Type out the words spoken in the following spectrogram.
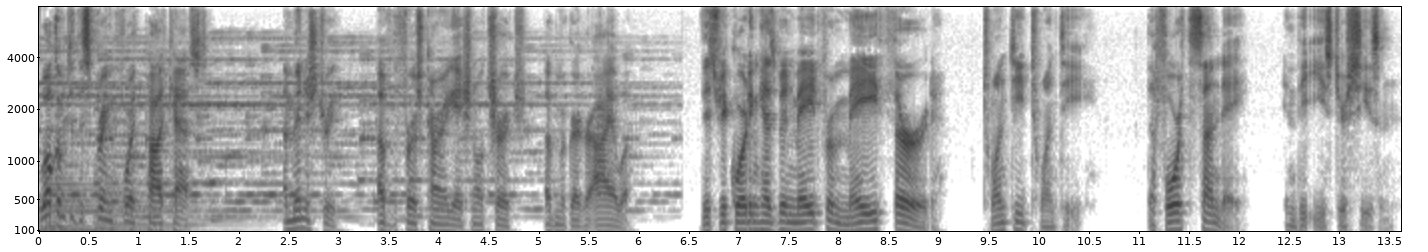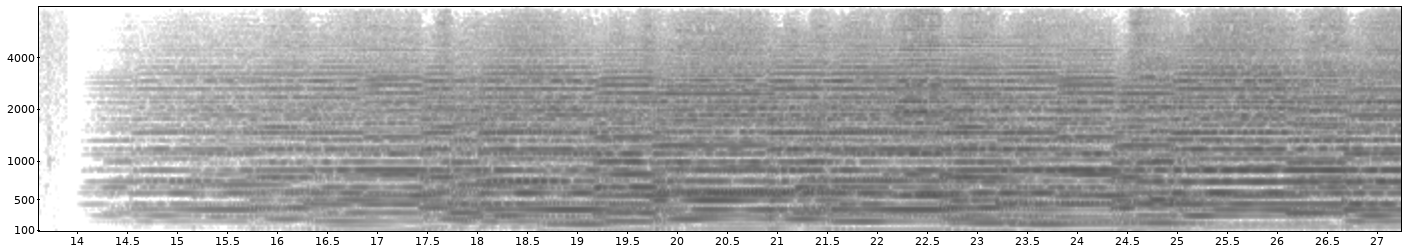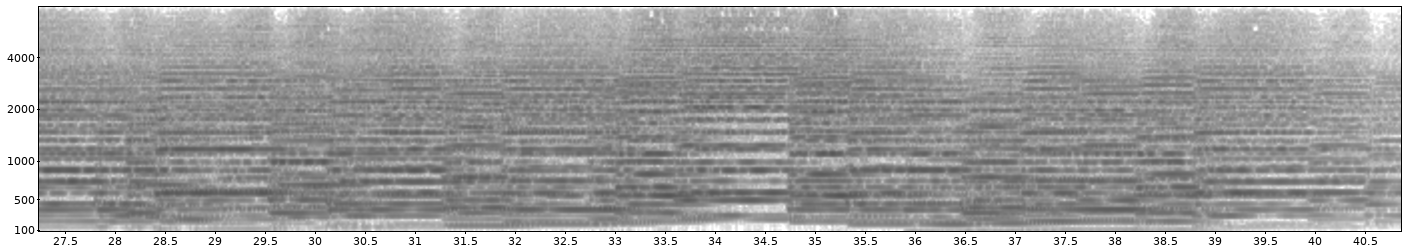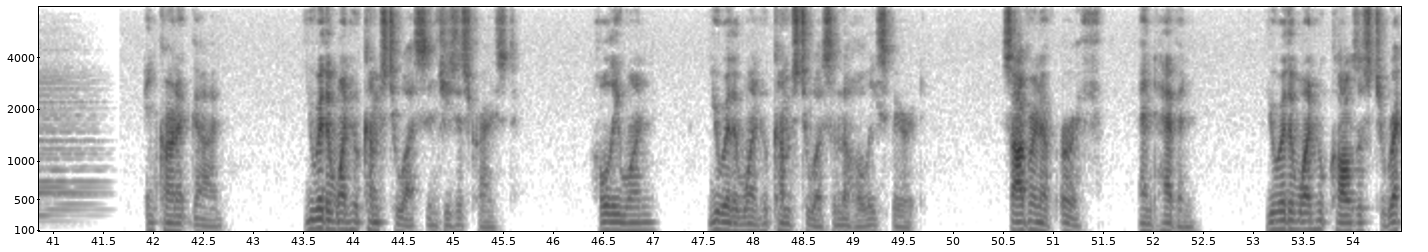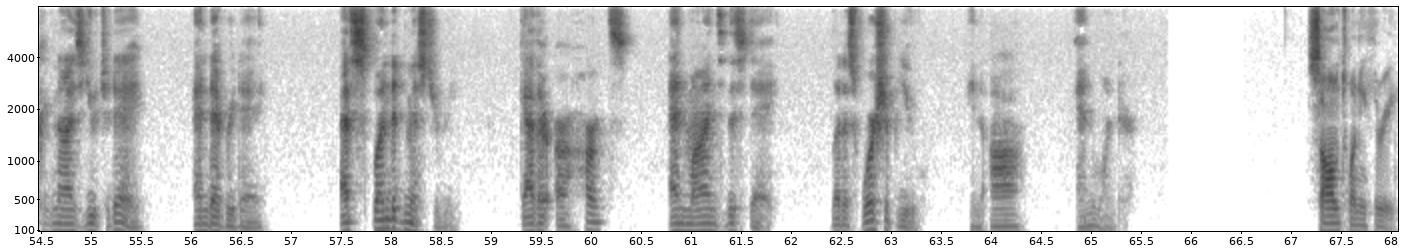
Welcome to the Spring Forth Podcast, a ministry of the First Congregational Church of McGregor, Iowa. This recording has been made for May 3rd, 2020, the fourth Sunday in the Easter season. Incarnate God, you are the one who comes to us in Jesus Christ. Holy One, you are the one who comes to us in the Holy Spirit. Sovereign of earth and heaven, you are the one who calls us to recognize you today and every day. As splendid mystery, gather our hearts and minds this day. Let us worship you in awe and wonder. Psalm 23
